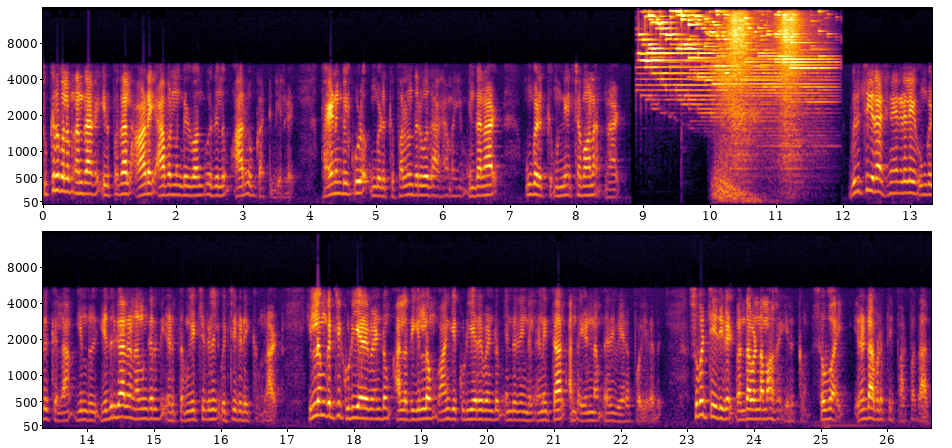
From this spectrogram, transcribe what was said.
சுக்கரபலம் நன்றாக இருப்பதால் ஆடை ஆபரணங்கள் வாங்குவதிலும் ஆர்வம் காட்டுவீர்கள். பயணங்கள் கூட உங்களுக்கு பலன் தருவதாக அமையும். இந்த நாள் உங்களுக்கு முன்னேற்றமான நாள். விருச்சிகராசி நேர்களே உங்களுக்கெல்லாம் இன்று எதிர்கால நலன் கருதி எடுத்த முயற்சிகளில் வெற்றி கிடைக்கும் நாள். இல்லம் கட்டி குடியேற வேண்டும் அல்லது இல்லம் வாங்கி குடியேற வேண்டும் என்று நீங்கள் நினைத்தால் அந்த எண்ணம் நிறைவேறப் போகிறது. சுப செய்திகள் வந்த வண்ணமாக இருக்கும். செவ்வாய் இரண்டாம் இடத்தை பார்ப்பதால்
